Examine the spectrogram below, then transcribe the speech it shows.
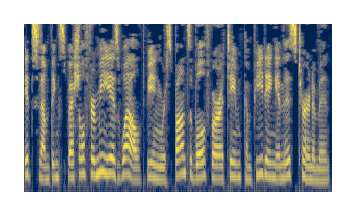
It's something special for me as well, being responsible for a team competing in this tournament.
